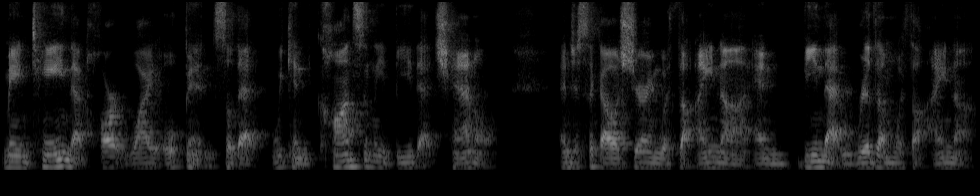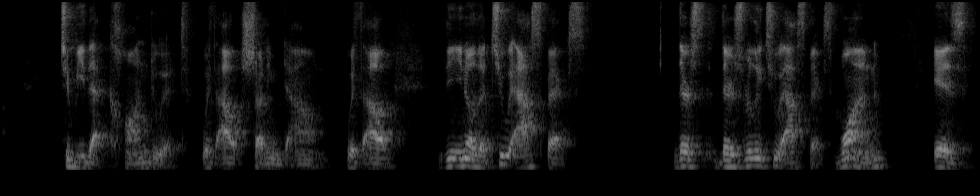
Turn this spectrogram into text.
maintain that heart wide open so that we can constantly be that channel. And just like I was sharing with the Aina and being that rhythm with the Aina, to be that conduit without shutting down, without the, you know, the two aspects. There's there's really two aspects. One is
